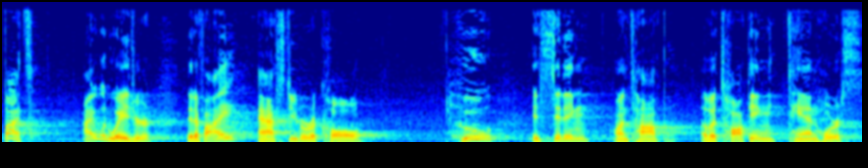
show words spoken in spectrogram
But I would wager that if I asked you to recall who is sitting on top of a talking tan horse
